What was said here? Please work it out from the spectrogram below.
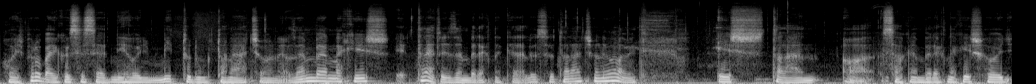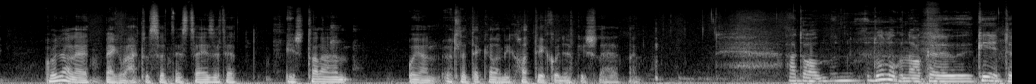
hogy próbáljuk összeszedni, hogy mit tudunk tanácsolni az embernek is. Lehet, hogy az embereknek kell először tanácsolni valamit, és talán a szakembereknek is, hogy hogyan lehet megváltoztatni ezt a helyzetet, és talán olyan ötletekkel, amik hatékonyak is lehetnek. Hát a dolognak két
